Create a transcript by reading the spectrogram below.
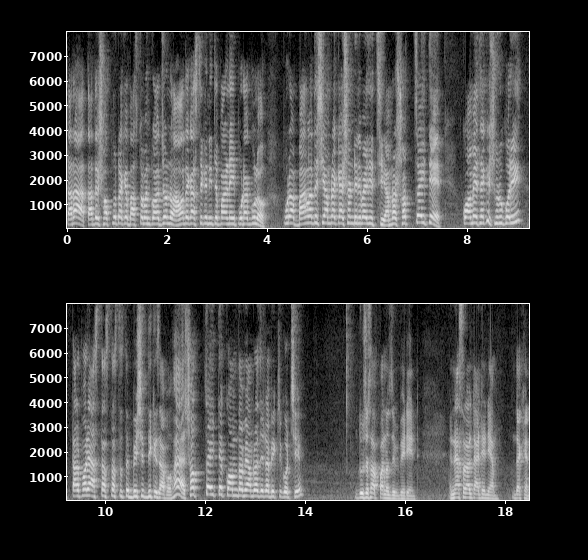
তারা তাদের স্বপ্নটাকে বাস্তবায়ন করার জন্য আমাদের কাছ থেকে নিতে পারেন এই প্রোডাক্টগুলো পুরো বাংলাদেশে আমরা ক্যাশ অন ডেলিভারি দিচ্ছি। আমরা সবচাইতে কমে থেকে শুরু করি, তারপরে আস্তে আস্তে আস্তে আস্তে বেশির দিকে যাব। হ্যাঁ সবচাইতে কম দামে আমরা যেটা বিক্রি করছি, দুশো ছাপ্পান্ন জিবি ভেরিয়েন্ট ন্যাচারাল টাইটেনিয়াম দেখেন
